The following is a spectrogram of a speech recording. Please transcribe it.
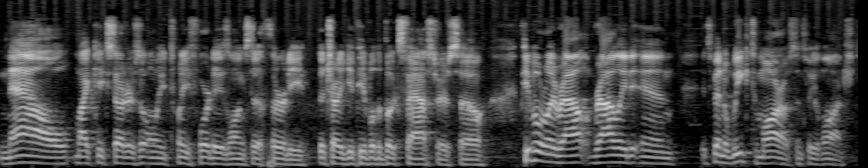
now. My Kickstarter is only 24 days long instead of 30 to try to get people the books faster. So people really rall- rallied in. It's been a week tomorrow since we launched,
